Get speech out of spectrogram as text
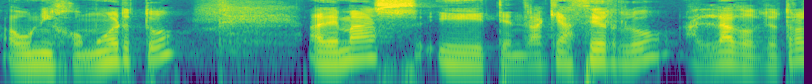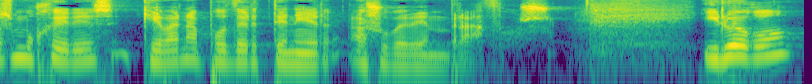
a un hijo muerto, además tendrá que hacerlo al lado de otras mujeres que van a poder tener a su bebé en brazos. Y luego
